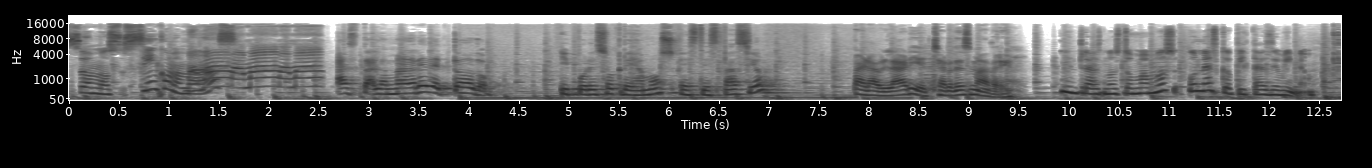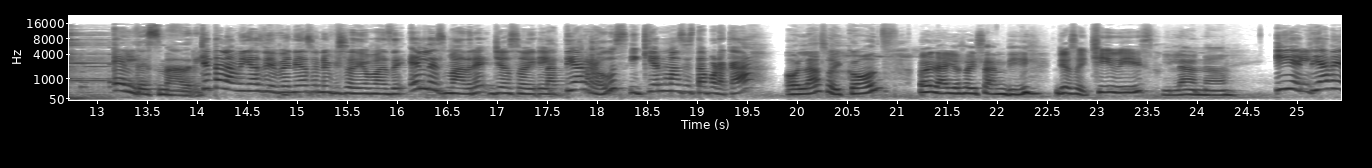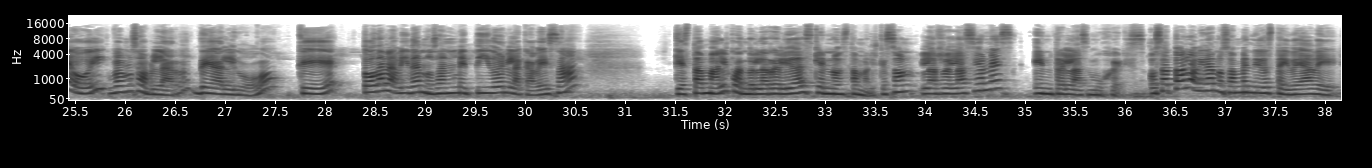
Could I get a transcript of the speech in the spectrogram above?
Somos cinco mamás. Hasta la madre de todo. Y por eso creamos este espacio para hablar y echar desmadre. Mientras nos tomamos unas copitas de vino. El desmadre. ¿Qué tal amigas? Bienvenidas a un episodio más de El desmadre. Yo soy la tía Rose. ¿Y quién más está por acá? Hola, soy Cons. Hola, yo soy Sandy. Yo soy Chivis. Y Lana. Y el día de hoy vamos a hablar de algo que toda la vida nos han metido en la cabeza que está mal, cuando la realidad es que no está mal, que son las relaciones entre las mujeres. O sea, toda la vida nos han vendido esta idea de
